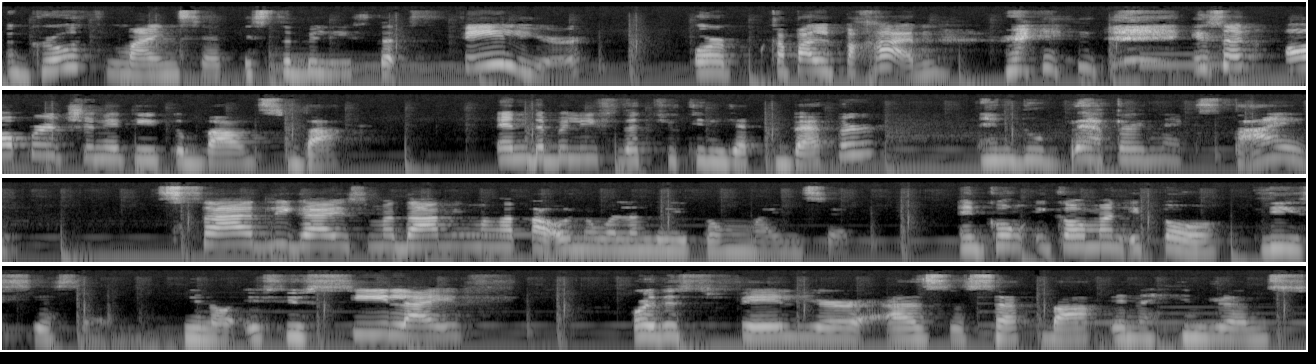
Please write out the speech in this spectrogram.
A growth mindset is the belief that failure or kapalpakan, right, is an opportunity to bounce back and the belief that you can get better and do better next time. Sadly guys, madaming mga tao na walang ganitong mindset. And kung ikaw man ito, please listen. You know, if you see life or this failure as a setback and a hindrance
